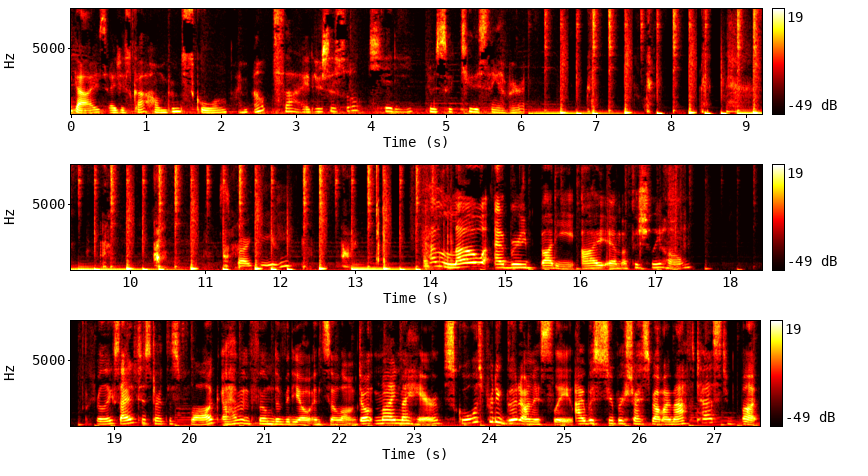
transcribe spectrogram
Hey guys, I just got home from school. I'm outside. There's this little kitty. It was the cutest thing ever. Sparky. Hello everybody. I am officially home really excited to start this vlog. I haven't filmed a video in so long. Don't mind my hair. School was pretty good, honestly. I was super stressed about my math test, but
